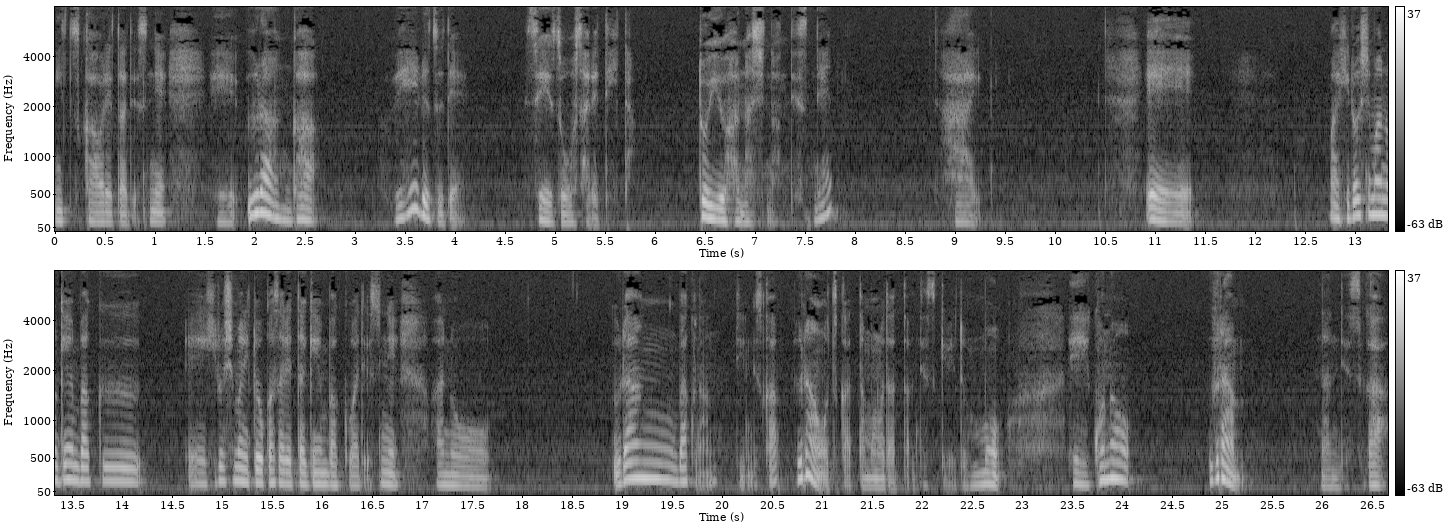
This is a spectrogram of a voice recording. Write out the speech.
に使われたですね、えー、ウランがウェールズで製造されていたという話なんですね。はい。えー、まあ、広島の原爆、えー、広島に投下された原爆はですねあのウラン爆弾っていうんですか？ウランを使ったものだったんですけれども、えー、このウランなんですが、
